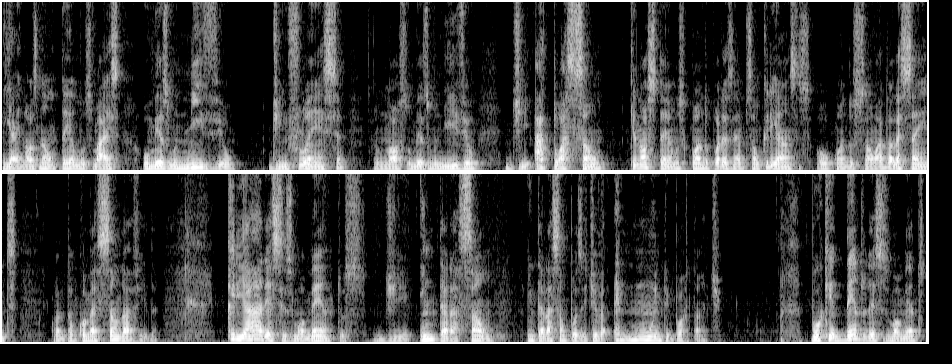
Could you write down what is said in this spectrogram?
E aí nós não temos mais o mesmo nível de influência, o, nosso, o mesmo nível de atuação que nós temos quando, por exemplo, são crianças ou quando são adolescentes, quando estão começando a vida. Criar esses momentos de interação, interação positiva, é muito importante. Porque dentro desses momentos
